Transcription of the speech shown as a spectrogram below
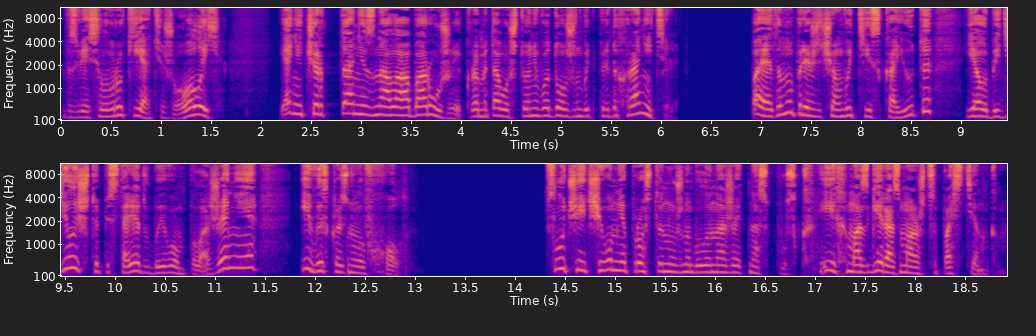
Взвесила в руке, тяжелый, я ни черта не знала об оружии, кроме того, что у него должен быть предохранитель. Поэтому, прежде чем выйти из каюты, я убедилась, что пистолет в боевом положении, и выскользнула в холл. В случае чего мне просто нужно было нажать на спуск, и их мозги размажутся по стенкам.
